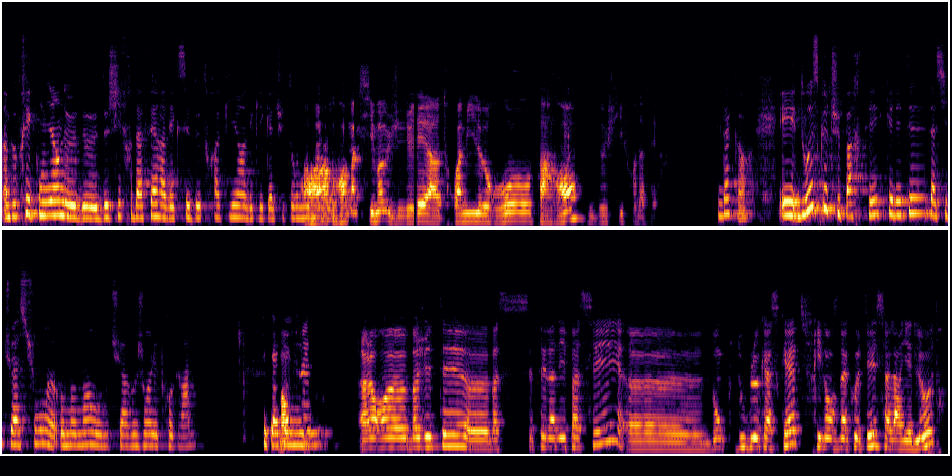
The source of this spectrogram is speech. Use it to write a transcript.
à peu près combien de, de, chiffre d'affaires avec ces deux, trois clients avec lesquels tu tournais En grand maximum, j'étais à 3000 euros par an de chiffre d'affaires. D'accord. Et d'où est-ce que tu partais? Quelle était ta situation au moment où tu as rejoint le programme? C'était à quel niveau? Alors, euh, bah, euh, bah, c'était l'année passée, euh, donc double casquette, freelance d'un côté, salarié de l'autre.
